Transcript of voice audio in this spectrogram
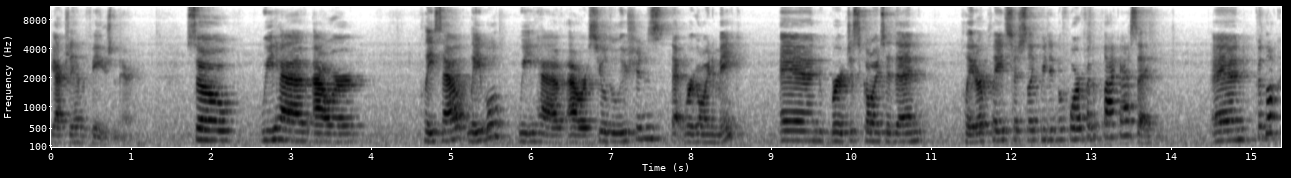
You actually have a phage in there. So we have our place out labeled. We have our serial dilutions that we're going to make. And we're just going to then plate our plates just like we did before for the plaque assay. And good luck.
